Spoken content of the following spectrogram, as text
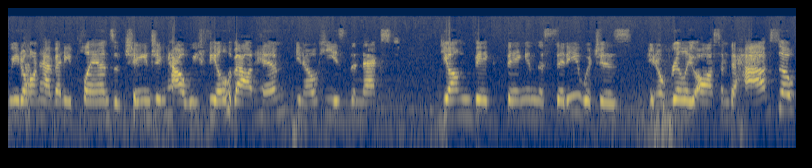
we don't have any plans of changing how we feel about him. You know, he's the next young big thing in the city, which is you know really awesome to have. So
